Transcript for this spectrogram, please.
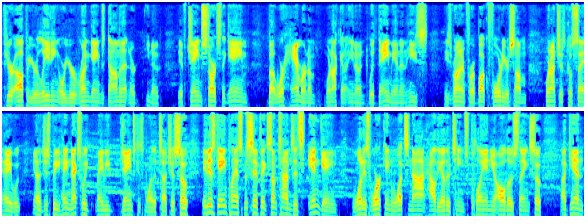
if you're up or you're leading or your run game's dominant, or you know, if James starts the game, but we're hammering him, we're not gonna, you know, with Damien and he's he's running for a buck forty or something. We're not just gonna say, hey, we, you know, just be, hey, next week maybe James gets more of the touches. So it is game plan specific. Sometimes it's in game, what is working, what's not, how the other team's playing you, all those things. So again,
